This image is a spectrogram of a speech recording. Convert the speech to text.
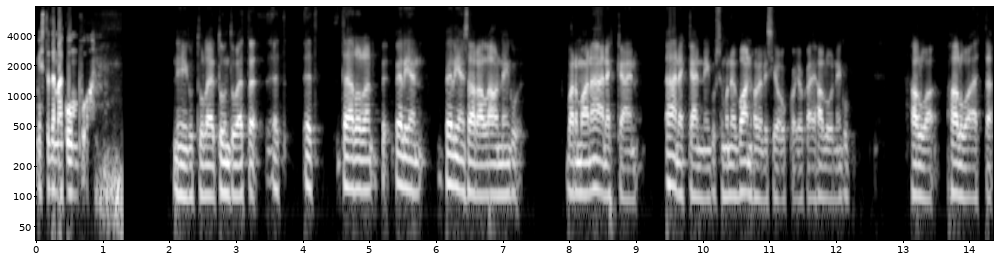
mistä tämä kumpuaa. Niin, kun tulee, tuntuu, että, että, että täällä ollaan pelien, pelien saralla on niin kuin varmaan äänekkäin, äänekkäin niin kuin semmoinen vanhoillisjoukko, joka ei halua, niin kuin, halua, halua, että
